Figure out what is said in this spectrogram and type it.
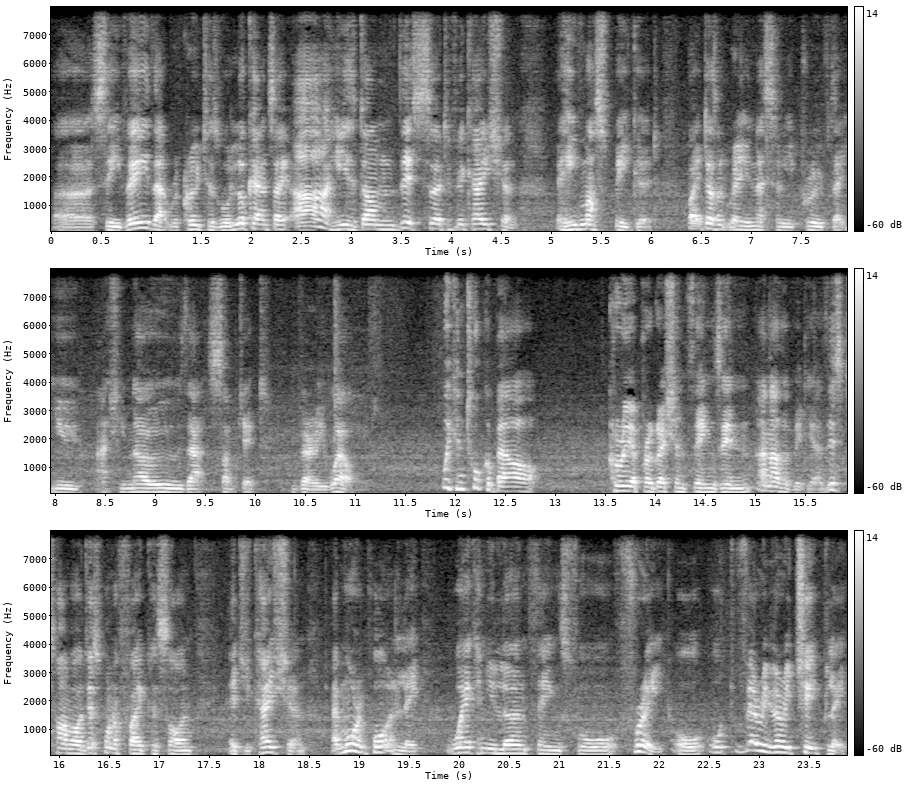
uh, CV that recruiters will look at and say, ah, he's done this certification, he must be good. But it doesn't really necessarily prove that you actually know that subject very well. We can talk about career progression things in another video. This time I just want to focus on education and more importantly, where can you learn things for free or, or very, very cheaply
